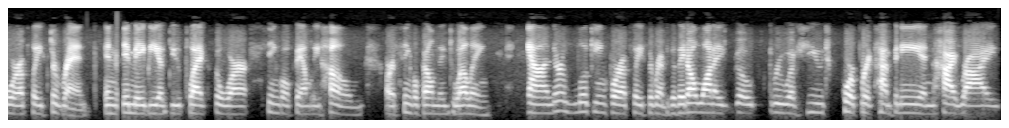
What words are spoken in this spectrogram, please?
for a place to rent, and it may be a duplex or single family home or a single family dwelling, and they're looking for a place to rent because they don't want to go through a huge corporate company and high rise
